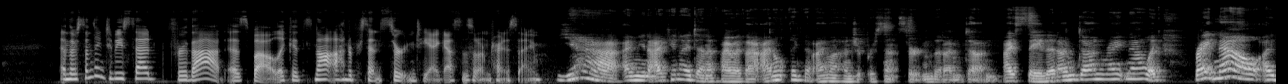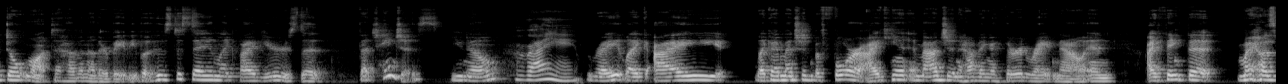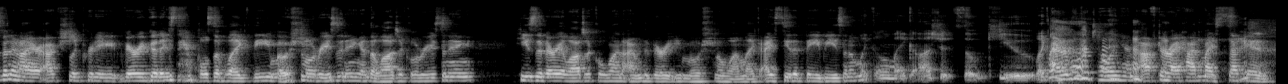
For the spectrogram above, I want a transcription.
And there's something to be said for that as well. Like it's not 100% certainty, I guess is what I'm trying to say. Yeah. I mean, I can identify with that. I don't think that I'm 100% certain that I'm done. I say that I'm done right now. Like right now, I don't want to have another baby, but who's to say in like five years that that changes, you know? Right. Right. Like I, like I mentioned before, I can't imagine having a third right now. And I think that my husband and I are actually pretty, very good examples of like the emotional reasoning and the logical reasoning he's the very logical one. I'm the very emotional one. Like I see the babies and I'm like, oh my gosh, it's so cute. Like I remember telling him after I had my second,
